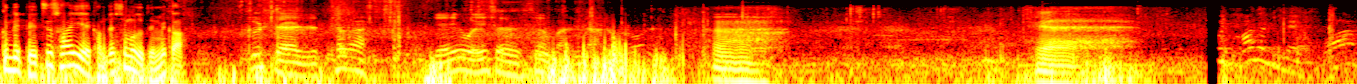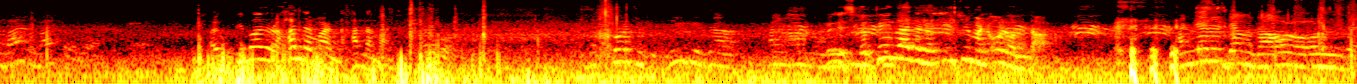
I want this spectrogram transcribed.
근데 배추 사이에 감자 심어도 됩니까? 글쎄, 터가 예유가 있어서 지금 많이 안 올라. 아. 예. 우리 마늘은 한 달만, 한 달만. 스피 마늘은 일주일만 올라온다. 한 달을 되면 다 올라오는데.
